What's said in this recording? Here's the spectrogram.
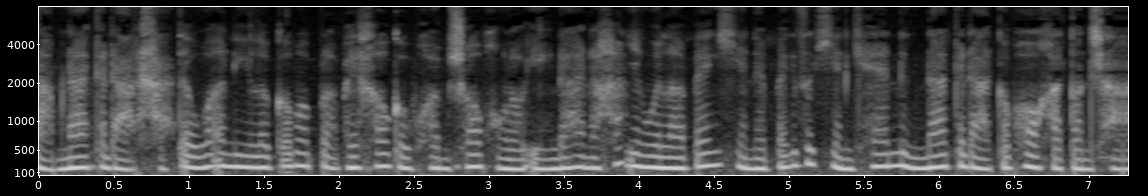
สามหน้ากระดาษค่ะ แต่ว่าอันนี้เราก็มาปรับให้เข้ากับความชอบของเราเองได้นะคะอย่างเวลาแป้งเขียนเนี่ยแป้งก็จะเขียนแค่หนึ่งหน้ากระดาษก็พอค่ะตอนเช้า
